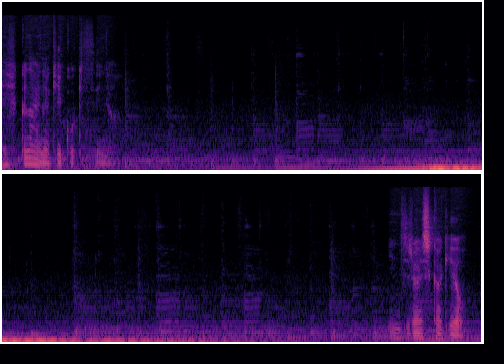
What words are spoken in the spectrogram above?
回復ないの結構きついな。インジライ仕掛けよう。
